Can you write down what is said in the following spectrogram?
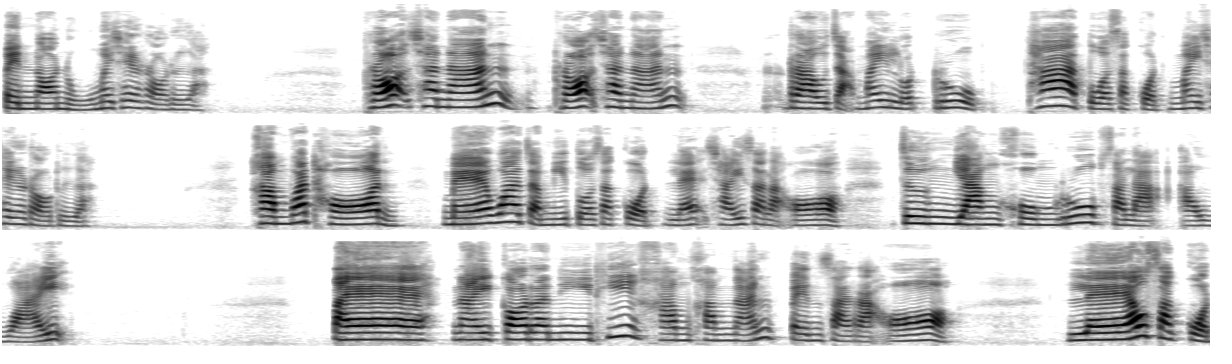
เป็นนอหนูไม่ใช่รอเรือ เพราะฉะนั้น เพราะฉะนั้น เราจะไม่ลดรูป ถ้าตัวสะกดไม่ใช่รอเรือคำว่าทอน แม้ว่าจะมีตัวสะกดและใช้สระอ จึงยังคงรูปสระเอาไว้ แต่ในกรณีที่คำคำนั้นเป็นสระอ แล้วสะกด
